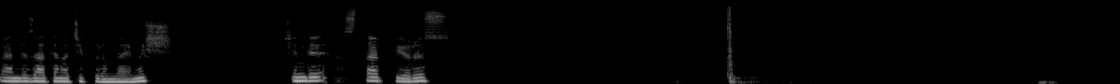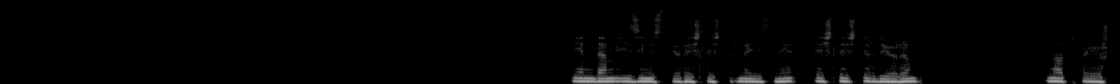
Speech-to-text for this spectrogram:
Ben de zaten açık durumdaymış. Şimdi start diyoruz. Yeniden bir izin istiyor eşleştirme izni. Eşleştir diyorum. Not pair.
